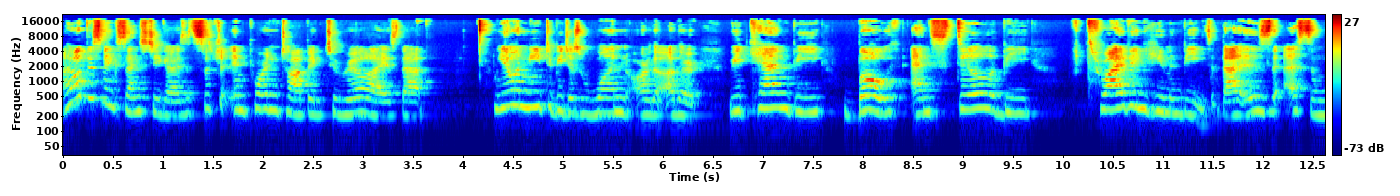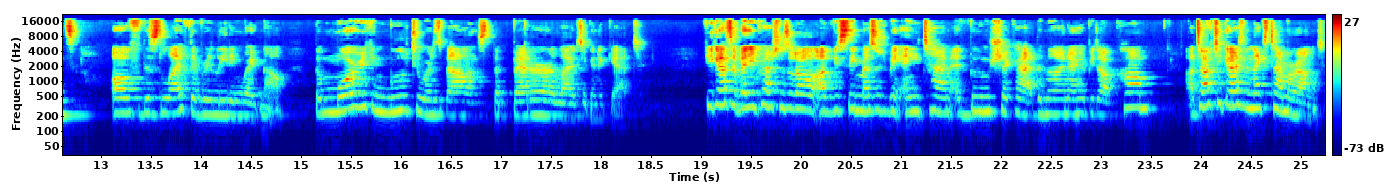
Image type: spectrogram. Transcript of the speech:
I hope this makes sense to you guys. It's such an important topic to realize that we don't need to be just one or the other. We can be both and still be thriving human beings. That is the essence of this life that we're leading right now. The more we can move towards balance, the better our lives are going to get. If you guys have any questions at all, obviously message me anytime at boomshikha at themillionairehippie.com. I'll talk to you guys the next time around.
